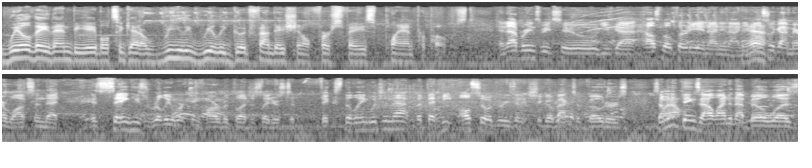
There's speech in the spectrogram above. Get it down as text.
will they then be able to get a really, really good foundational first phase plan proposed. And that brings me to you've got House Bill 3899. You've Yeah. also got Mayor Watson that is saying he's really working hard with legislators to fix the language in that, but that he also agrees that it should go back to voters. Some of the things outlined in that bill was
